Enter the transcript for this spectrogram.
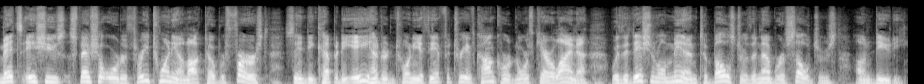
Metts issues Special Order 320 on October 1st, sending Company E, 120th Infantry of Concord, North Carolina, with additional men to bolster the number of soldiers on duty.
